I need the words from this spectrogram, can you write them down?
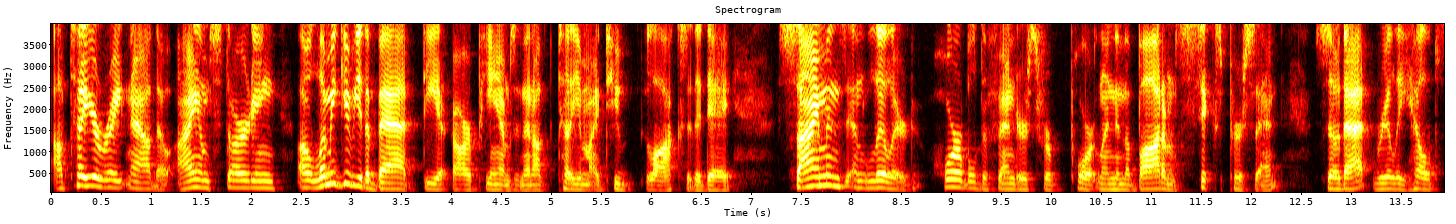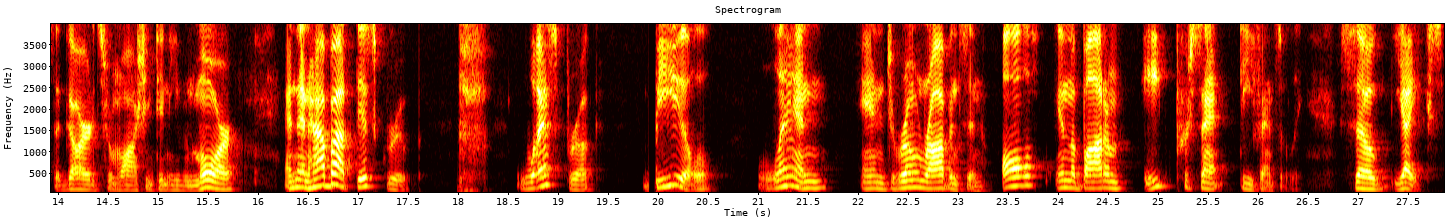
I'll tell you right now, though, I am starting. Oh, let me give you the bad RPMs and then I'll tell you my two locks of the day. Simons and Lillard, horrible defenders for Portland in the bottom 6%. So that really helps the guards from Washington even more. And then how about this group? Westbrook, Beal, Len, and Jerome Robinson, all in the bottom 8% defensively. So, yikes.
